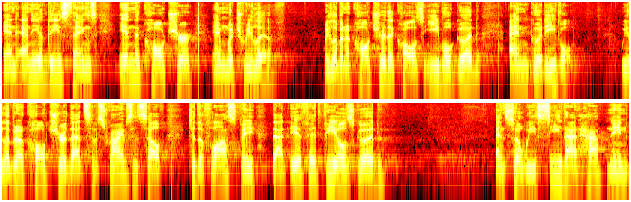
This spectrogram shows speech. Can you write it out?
in any of these things in the culture in which we live. We live in a culture that calls evil good and good evil. We live in a culture that subscribes itself to the philosophy that if it feels good, and so we see that happening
